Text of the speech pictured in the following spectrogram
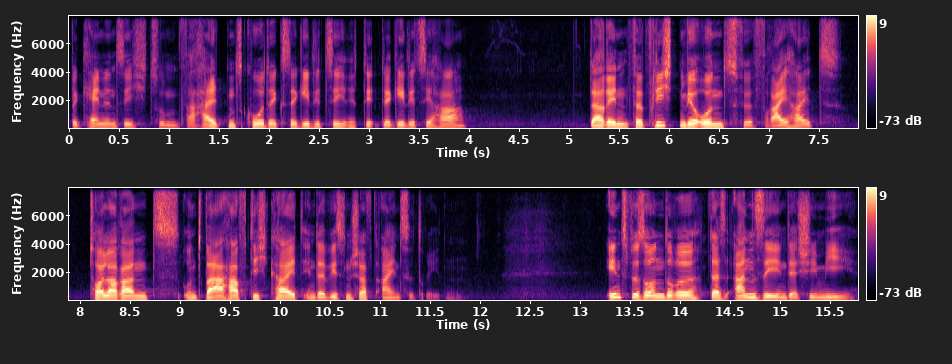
bekennen sich zum Verhaltenskodex der, GDC, der GDCH. Darin verpflichten wir uns für Freiheit, Toleranz und Wahrhaftigkeit in der Wissenschaft einzutreten. Insbesondere das Ansehen der Chemie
